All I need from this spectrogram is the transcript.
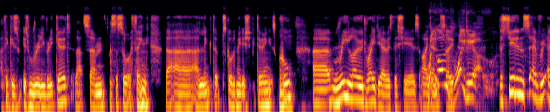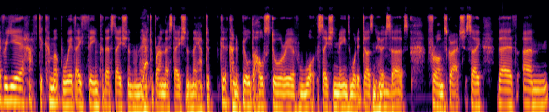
I think is, is really really good. That's um, that's the sort of thing that uh, a linked up School of Media should be doing. It's cool. Uh, Reload Radio is this year's ident. So radio the students every every year have to come up with a theme for their station, and they have to brand their station, and they have to kind of build the whole story of what the station means and what it does and who it serves from scratch. So they've um,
